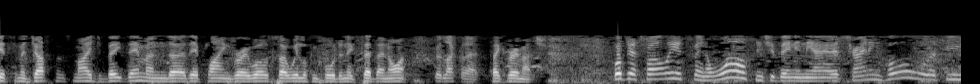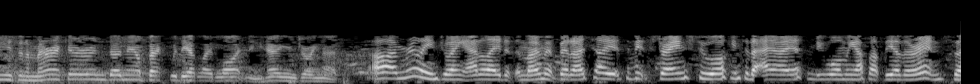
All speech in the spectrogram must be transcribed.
get some adjustments made to beat them, and uh, they're playing very well, so we're looking forward to next Saturday night. Good luck with that. Thank you very much. Well, Jess Foley, it's been a while since you've been in the AIS training hall, a few years in America, and uh, now back with the Adelaide Lightning. How are you enjoying that? Oh, I'm really enjoying Adelaide at the moment, but I tell you, it's a bit strange to walk into the AIS and be warming up up the other end. So,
